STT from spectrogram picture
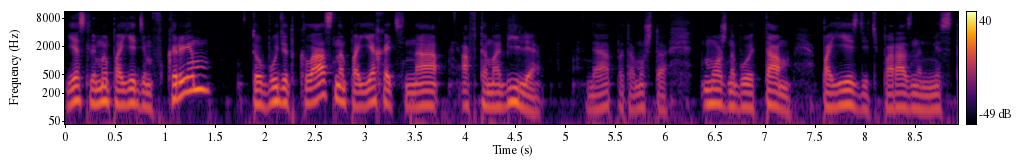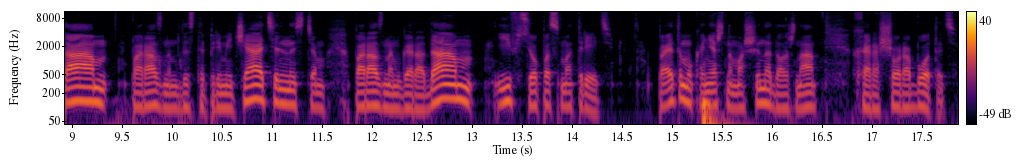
если мы поедем в Крым, то будет классно поехать на автомобиле да, потому что можно будет там поездить по разным местам, по разным достопримечательностям, по разным городам и все посмотреть. Поэтому, конечно, машина должна хорошо работать.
